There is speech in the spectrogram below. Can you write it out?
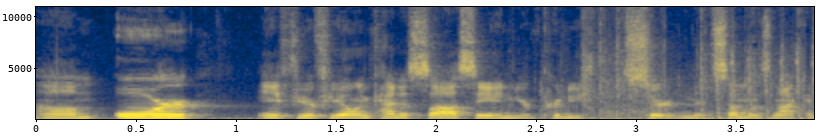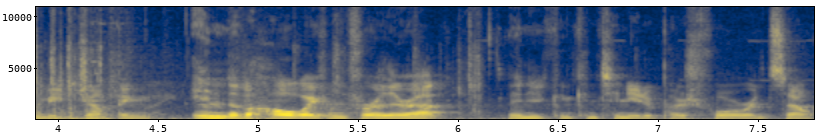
Um, or if you're feeling kind of saucy and you're pretty certain that someone's not going to be jumping into the hallway from further up, then you can continue to push forward. So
